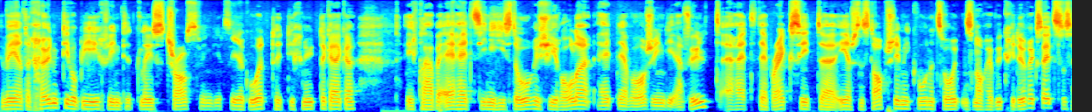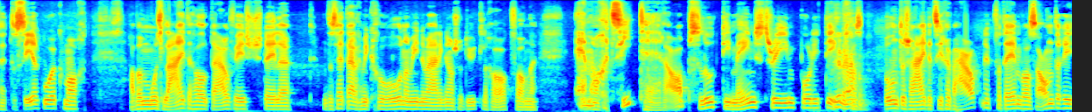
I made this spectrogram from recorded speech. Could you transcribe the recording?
werden könnte. Wobei ich finde, Liz Truss finde ich sehr gut, hätte ich nichts dagegen. Ich glaube, er hat seine historische Rolle hat er wahrscheinlich erfüllt. Er hat den Brexit äh, erstens die Abstimmung gewonnen, zweitens nachher wirklich durchgesetzt. Das hat er sehr gut gemacht. Aber man muss leider halt auch feststellen, und das hat eigentlich mit Corona meiner Meinung nach schon deutlich angefangen, er macht seither absolute Mainstream-Politik. Genau. Also, unterscheidet sich überhaupt nicht von dem, was andere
